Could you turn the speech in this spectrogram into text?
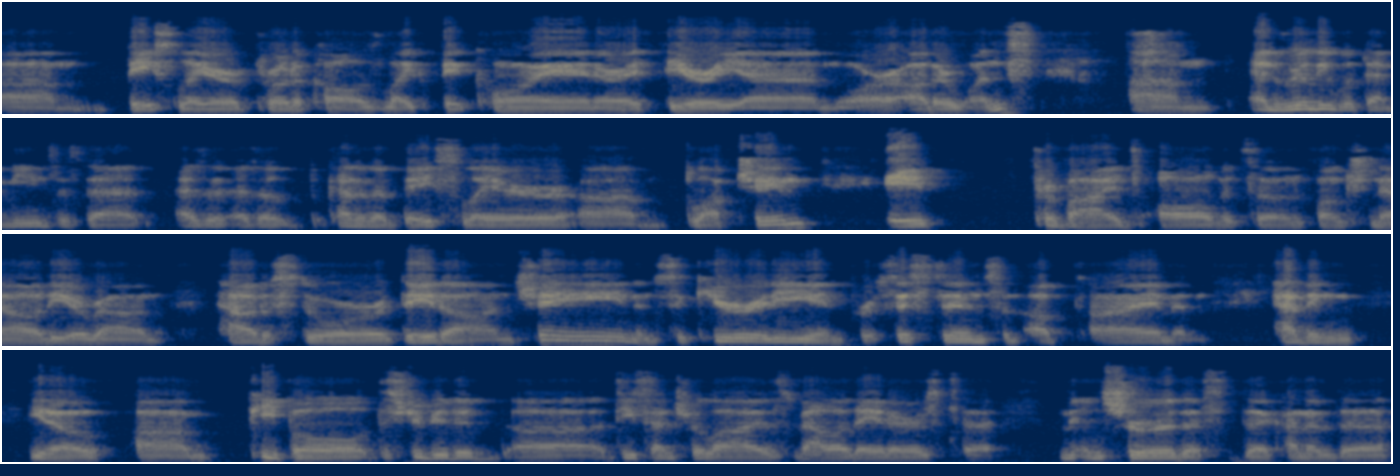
um, base layer protocols like Bitcoin or Ethereum or other ones. Um, and really, what that means is that as a, as a kind of a base layer um, blockchain, it provides all of its own functionality around how to store data on chain and security and persistence and uptime and having you know um, people distributed uh, decentralized validators to ensure the, the kind of the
